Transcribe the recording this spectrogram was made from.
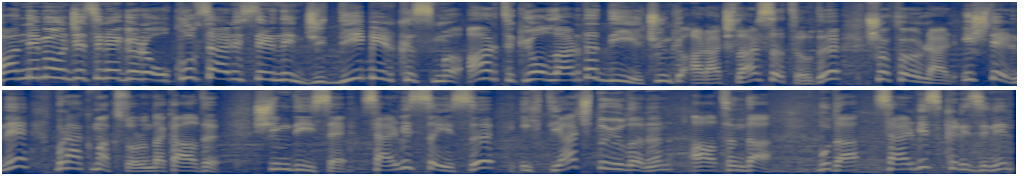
Pandemi öncesine göre okul servislerinin ciddi bir kısmı artık yollarda değil. Çünkü araçlar satıldı, şoförler işlerini bırakmak zorunda kaldı. Şimdi ise servis sayısı ihtiyaç duyulanın altında. Bu da servis krizinin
